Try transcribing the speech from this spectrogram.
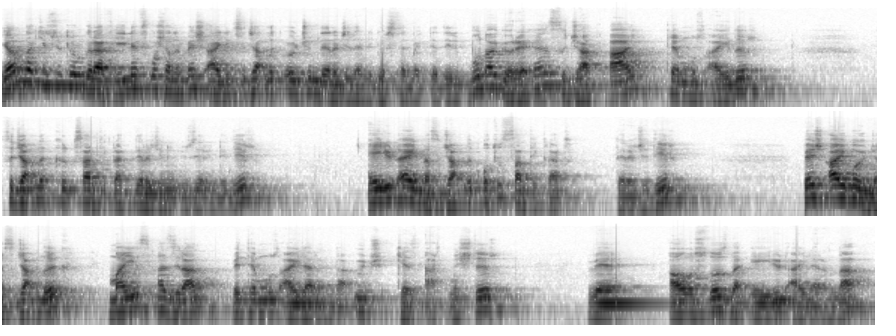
Yanındaki sütun grafiği Lefkoşa'nın 5 aylık sıcaklık ölçüm derecelerini göstermektedir. Buna göre en sıcak ay Temmuz ayıdır. Sıcaklık 40 santigrat derecenin üzerindedir. Eylül ayında sıcaklık 30 santigrat derecedir. 5 ay boyunca sıcaklık Mayıs, Haziran ve Temmuz aylarında 3 kez artmıştır. Ve Ağustos'da Eylül aylarında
